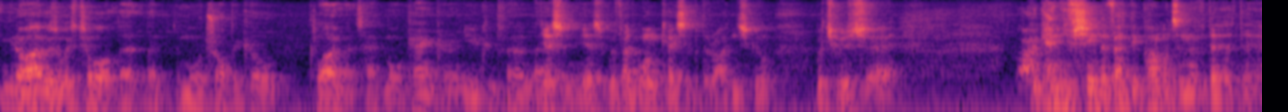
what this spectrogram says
you know, I was always taught that the, the more tropical climates had more canker, and you confirmed that. Yes, yes, we've had one case up at the riding school, which was, uh, again, you've seen the vet departments and the, the, the,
